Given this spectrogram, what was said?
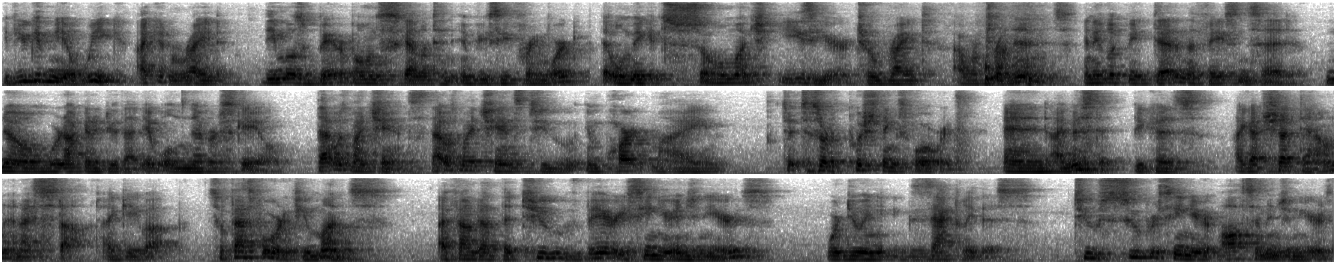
if you give me a week, I can write the most bare bones skeleton MVC framework that will make it so much easier to write our front ends. And he looked me dead in the face and said, No, we're not going to do that. It will never scale. That was my chance. That was my chance to impart my, to, to sort of push things forward. And I missed it because I got shut down and I stopped. I gave up. So fast forward a few months, I found out that two very senior engineers were doing exactly this. Two super senior, awesome engineers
